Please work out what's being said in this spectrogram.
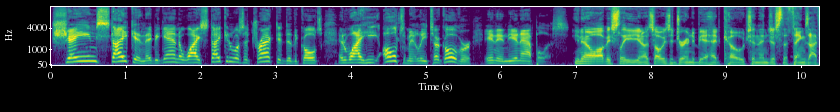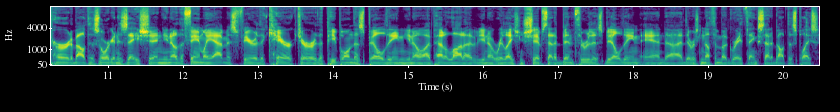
Shane Steichen. They began to why Steichen was attracted to the Colts and why he ultimately took over in Indianapolis. You know, obviously, you know, it's always a dream to be a head coach, and then just the things I've heard about this organization, you know, the family atmosphere, the character, the people in this building. You know, I've had a lot of, you know, relationships that have been through this building, and uh, there was nothing but great things said about this place.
